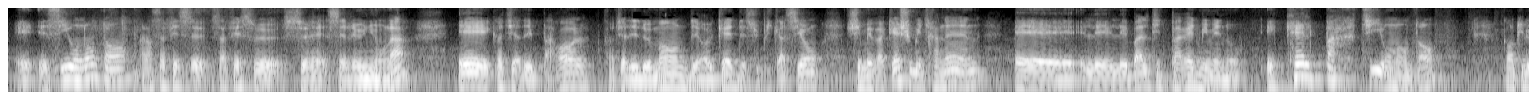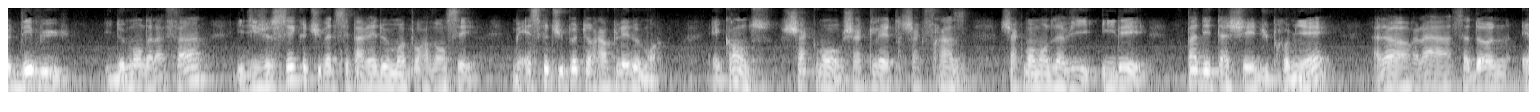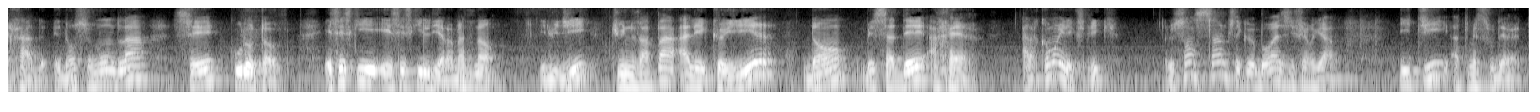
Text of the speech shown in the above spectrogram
Et, si on entend, alors ça fait, ça fait ces réunions-là, et quand il y a des paroles, quand il y a des demandes, des requêtes, des supplications, chez Mevakesh ou Mitranen, et les, les balles de Mimeno. Et quelle partie on entend Quand le début, il demande à la fin, il dit Je sais que tu vas te séparer de moi pour avancer, mais est-ce que tu peux te rappeler de moi? Et quand chaque mot, chaque lettre, chaque phrase, chaque moment de la vie, il est pas détaché du premier, alors là, ça donne Echad. Et dans ce monde-là, c'est Kulotov. Et c'est ce qu'il dit. Alors maintenant, il lui dit Tu ne vas pas aller cueillir dans Bessadeh Acher. Alors comment il explique? Le sens simple, c'est que Boaz, il fait, regarde, iti atmesuderet.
